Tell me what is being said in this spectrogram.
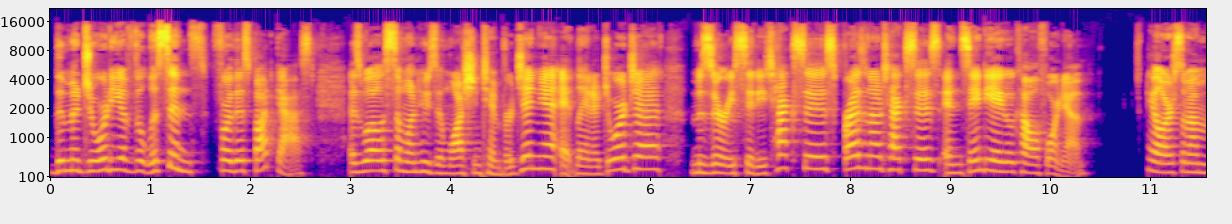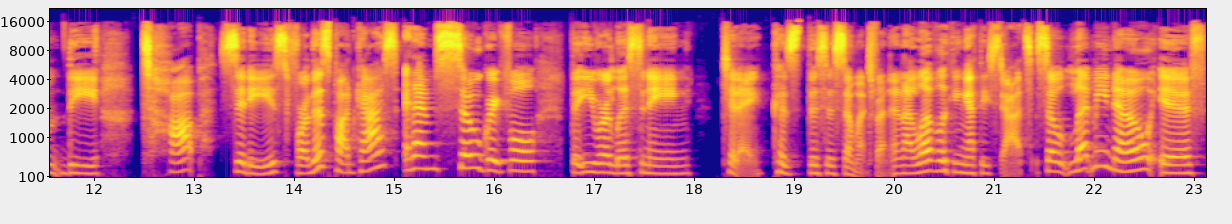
the majority of the listens for this podcast, as well as someone who's in Washington, Virginia, Atlanta, Georgia, Missouri City, Texas, Fresno, Texas, and San Diego, California. Y'all are some of the top cities for this podcast. And I'm so grateful that you are listening today because this is so much fun. And I love looking at these stats. So let me know if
